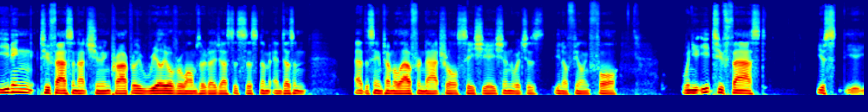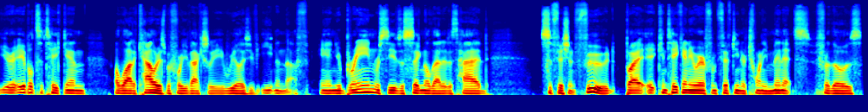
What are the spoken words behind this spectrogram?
eating too fast and not chewing properly really overwhelms our digestive system and doesn't at the same time allow for natural satiation, which is, you know, feeling full. When you eat too fast, you're you're able to take in a lot of calories before you've actually realized you've eaten enough and your brain receives a signal that it has had sufficient food but it can take anywhere from 15 or 20 minutes for those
